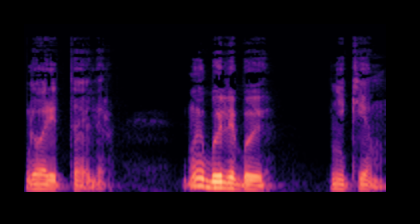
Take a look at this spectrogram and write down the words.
говорит Тайлер, мы были бы никем.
